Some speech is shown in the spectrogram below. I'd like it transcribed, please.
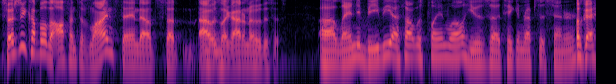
especially a couple of the offensive line standouts, stud- I Mm-hmm. was like, I don't know who this is. Uh, Landon Beebe, I thought was playing well. He was uh, taking reps at center. Okay,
